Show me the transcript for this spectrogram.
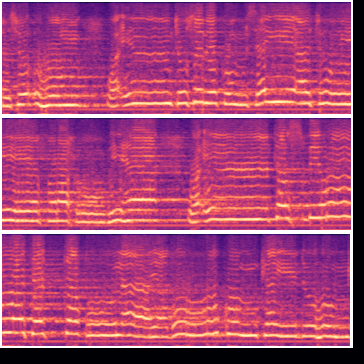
تسؤهم وإن تصبكم سيئة يفرحوا بها وإن تصبروا وتتقوا لا يضركم كيدهم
